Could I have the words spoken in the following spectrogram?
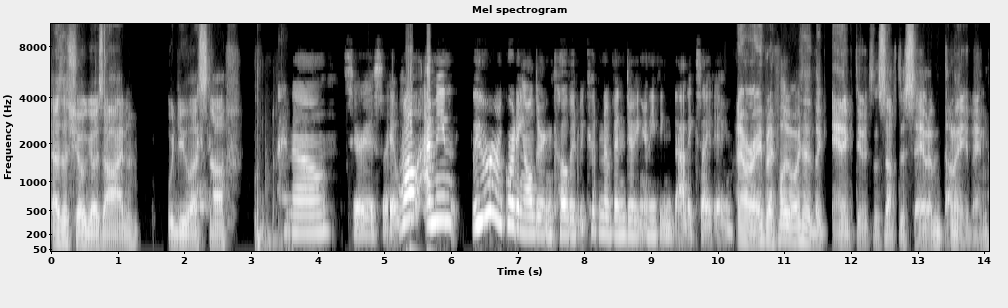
as the show goes on. We do less stuff. I know. Seriously. Well, I mean, we were recording all during COVID. We couldn't have been doing anything that exciting. I know, right? But I feel like we always had like anecdotes and stuff to say, but I haven't done anything.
